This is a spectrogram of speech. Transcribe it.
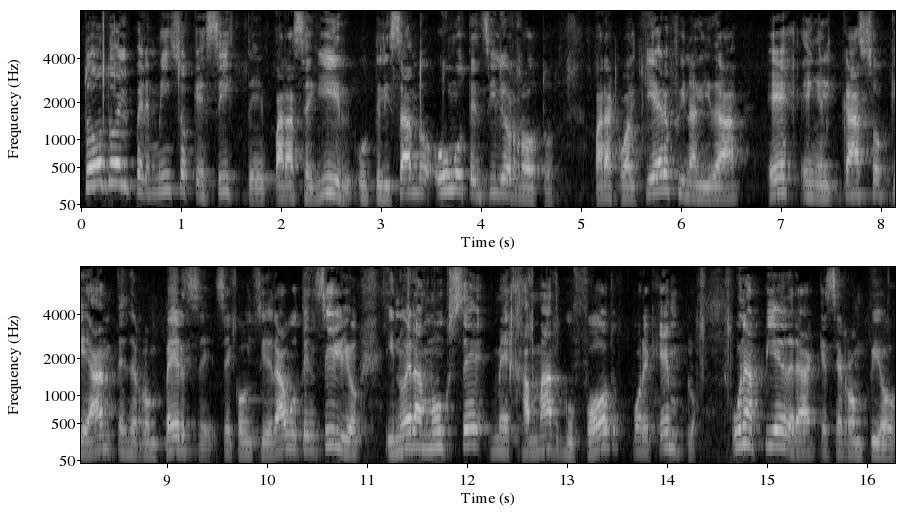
Todo el permiso que existe para seguir utilizando un utensilio roto para cualquier finalidad es en el caso que antes de romperse se consideraba utensilio y no era muxe mehamad gufod, por ejemplo, una piedra que se rompió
